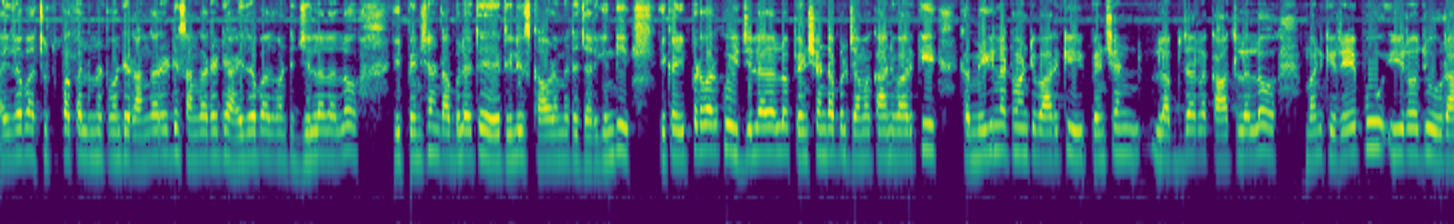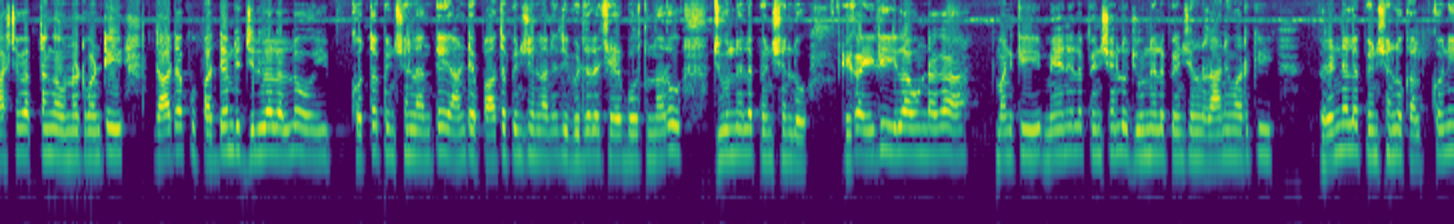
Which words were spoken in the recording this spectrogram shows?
హైదరాబాద్ చుట్టుపక్కల ఉన్నటువంటి రంగారెడ్డి సంగారెడ్డి హైదరాబాద్ వంటి జిల్లాలలో ఈ పెన్షన్ డబ్బులు అయితే రిలీజ్ కావడం అయితే జరిగింది. ఇక ఇప్పటి వరకు ఈ జిల్లాలలో పెన్షన్ డబ్బులు జమ కాని వారికి ఇక మిగిలినటువంటి వారికి పెన్షన్ లబ్ధిదారుల ఖాతాలలో మనకి రేపు ఈరోజు రాష్ట్ర వ్యాప్తంగా ఉన్నటువంటి దాదాపు పద్దెనిమిది జిల్లాలలో ఈ కొత్త పెన్షన్లు అంటే అంటే పాత పెన్షన్లు అనేది విడుదల చేయబోతున్నారు జూన్ నెల పెన్షన్లు. ఇక ఇది ఇలా ఉండగా మనకి మే నెల పెన్షన్లు జూన్ నెల పెన్షన్లు రాని వారికి రెండు నెలల పెన్షన్లు కలుపుకొని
